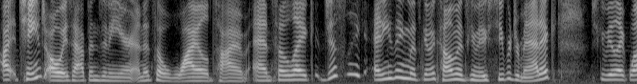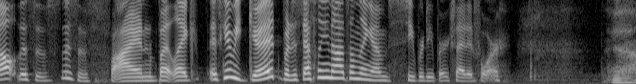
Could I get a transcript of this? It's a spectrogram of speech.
I, change always happens in a year, and it's a wild time. And so, like, just like anything that's gonna come, it's gonna be super dramatic. I'm just gonna be like, well, this is this is fine, but like, it's gonna be good, but it's definitely not something I'm super duper excited for. Yeah.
